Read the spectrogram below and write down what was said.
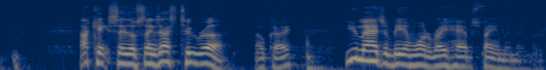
I can't say those things. That's too rough. Okay. You imagine being one of Rahab's family members.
